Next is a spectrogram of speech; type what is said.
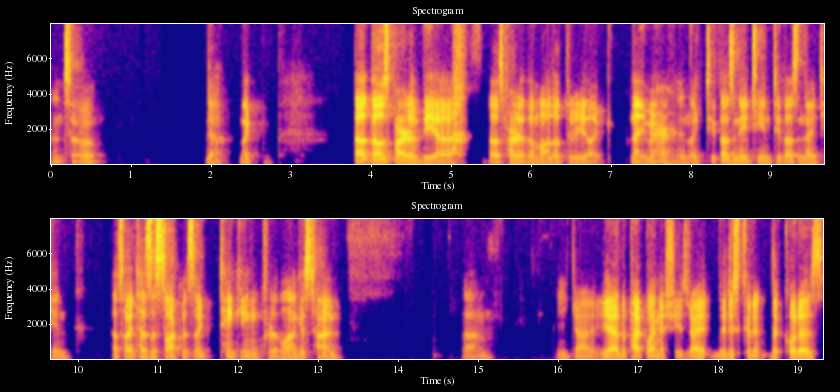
And so yeah, like that that was part of the uh that was part of the Model 3 like nightmare in like 2018, 2019. That's why Tesla stock was like tanking for the longest time. Um You got it. Yeah, the pipeline issues, right? They just couldn't the quotas.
